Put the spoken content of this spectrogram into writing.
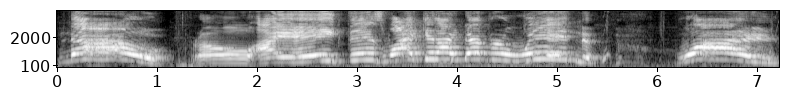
no, bro. I hate this. Why can I never win? Why?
